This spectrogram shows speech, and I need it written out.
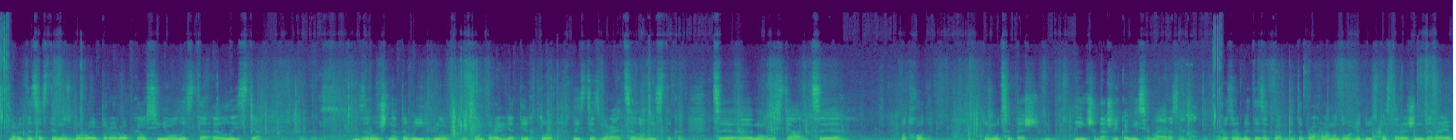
Створити систему збору і переробки осіннього листа, е, листя зручно та вигідно насамперед для тих, хто листя збирає. Це логістика. Це е, ну, листя це відходи. Тому це теж інша даже і комісія має розглядати. Розробити затвердити програму догляду і спостережень дерев,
